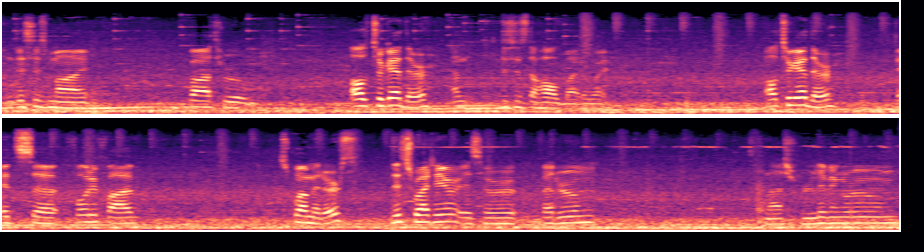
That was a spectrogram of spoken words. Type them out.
and this is my bathroom. All together and this is the hall by the way. All together it's uh, 45 square meters. This right here is her bedroom slash living room.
